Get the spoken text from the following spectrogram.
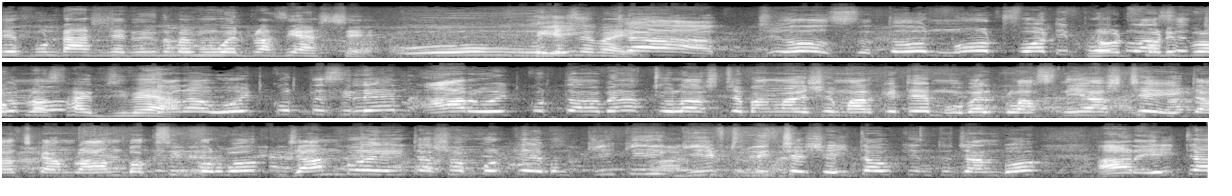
যে ফোনটা আসে সেটা কিন্তু ভাই মোবাইল প্লাসই আসছে। ও ঠিক আছে ভাই। জোস তো Note 40 Pro Note 40 Pro Plus 5G ভাইয়া। যারা ওয়েট করতেছিলেন আর ওয়েট করতে হবে না চলে আসছে বাংলাদেশের মার্কেটে মোবাইল প্লাস নিয়ে আসছে। এইটা আজকে আমরা আনবক্সিং করব। জানব এইটা সম্পর্কে এবং কি কি গিফট দিচ্ছে সেইটাও কিন্তু জানব। আর এইটা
